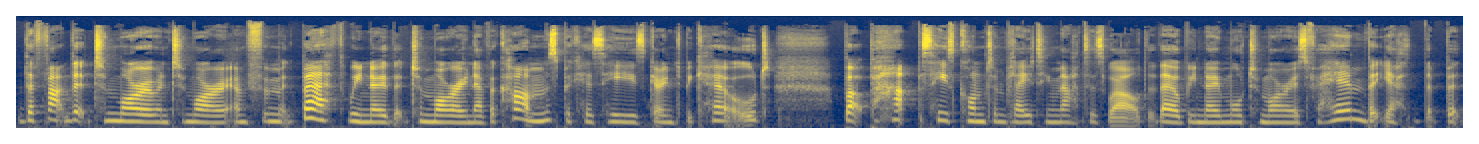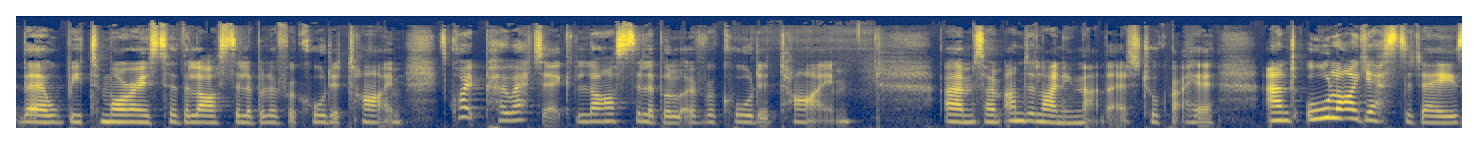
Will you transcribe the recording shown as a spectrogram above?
the fact that tomorrow and tomorrow, and for Macbeth, we know that tomorrow never comes because he's going to be killed. But perhaps he's contemplating that as well, that there will be no more tomorrows for him, but yes, but there will be tomorrows to the last syllable of recorded time. It's quite poetic, last syllable of recorded time. Um, so I'm underlining that there to talk about here. And all our yesterdays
